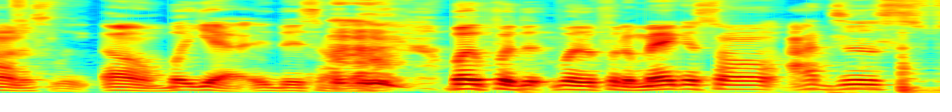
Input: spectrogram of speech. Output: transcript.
Honestly, um, but yeah, it did sound. good. But for the but for the Megan song, I just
